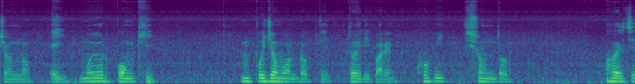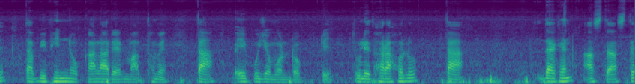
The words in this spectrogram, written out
জন্য এই ময়ূরপঙ্খী পুজো মণ্ডপটি তৈরি করেন। খুবই সুন্দর হয়েছে, তা বিভিন্ন কালারের মাধ্যমে তা এই পুজো মণ্ডপটি তুলে ধরা হলো। তা দেখেন, আস্তে আস্তে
